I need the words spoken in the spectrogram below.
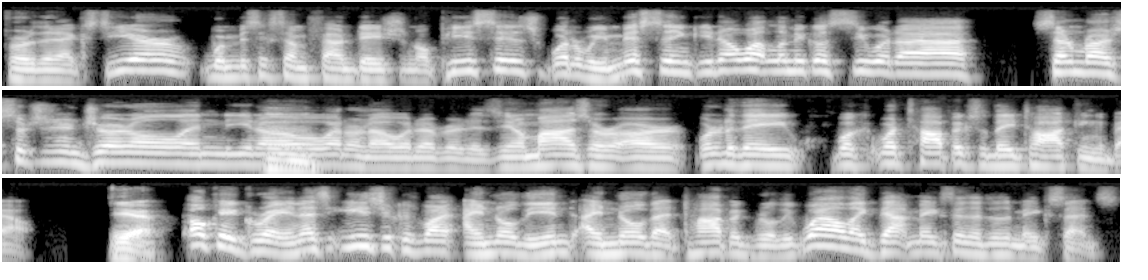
for the next year. We're missing some foundational pieces. What are we missing? You know what? Let me go see what uh SEMrush Search Engine Journal and you know, mm. I don't know, whatever it is. You know, Moz are, are what are they what what topics are they talking about? Yeah. Okay, great. And that's easier because I know the I know that topic really well. Like that makes sense. That doesn't make sense.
